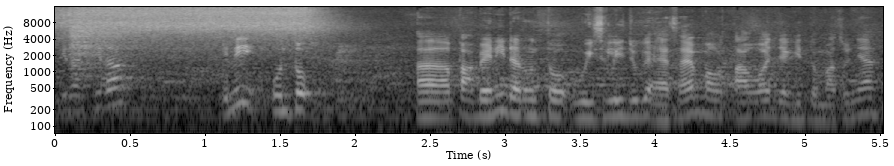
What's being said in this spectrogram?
kira-kira ini untuk eh, Pak Benny dan untuk Weasley juga ya, saya mau tahu aja gitu, maksudnya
